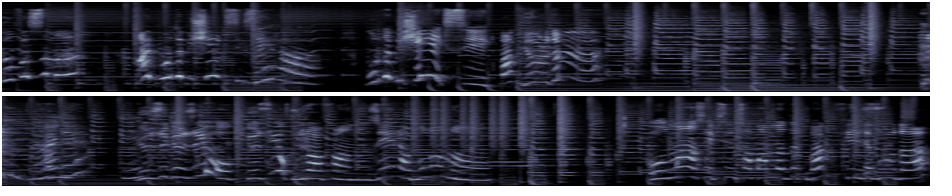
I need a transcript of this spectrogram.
Kafası mı? Ay burada bir şey eksik Zehra. Burada bir şey eksik. Bak gördün mü? Nerede? Gözü gözü yok. Gözü yok zürafanın. Zehra bul onu. Olmaz. Hepsini tamamladık. Bak fil de burada.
